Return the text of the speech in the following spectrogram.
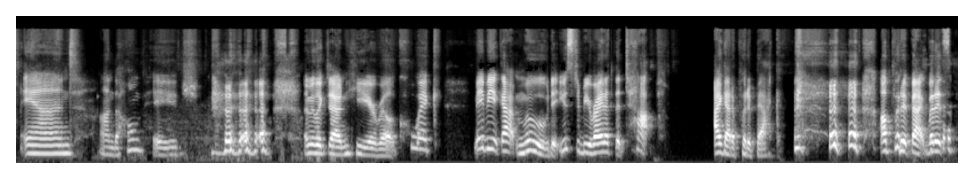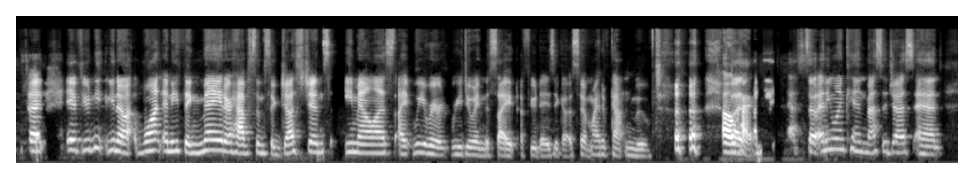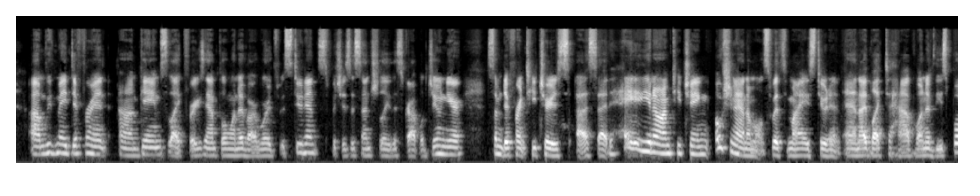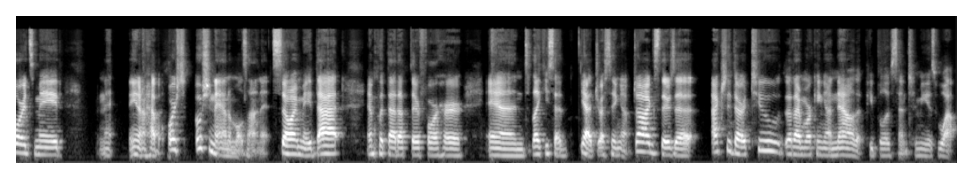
And on the home page, let me look down here real quick. Maybe it got moved. It used to be right at the top. I got to put it back. I'll put it back. But it said if you need, you know, want anything made or have some suggestions, email us. I we were redoing the site a few days ago, so it might have gotten moved. okay. Um, but, yes, so anyone can message us and um, we've made different um, games, like, for example, one of our words with students, which is essentially the Scrabble Junior. Some different teachers uh, said, Hey, you know, I'm teaching ocean animals with my student, and I'd like to have one of these boards made and, you know, have ocean animals on it. So I made that and put that up there for her. And like you said, yeah, dressing up dogs. There's a, actually, there are two that I'm working on now that people have sent to me as well.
